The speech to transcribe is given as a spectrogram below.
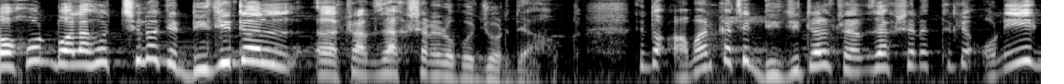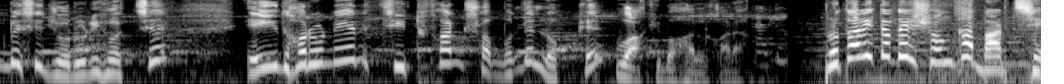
তখন বলা হচ্ছিল যে ডিজিটাল ট্রানজাকশানের ওপর জোর দেওয়া হোক। কিন্তু আমার কাছে ডিজিটাল ট্রানজাকশানের থেকে অনেক বেশি জরুরি হচ্ছে এই ধরনের চিটফান্ড সম্বন্ধে লোককে ওয়াকিবহাল করা। প্রতারিতদের সংখ্যা বাড়ছে,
